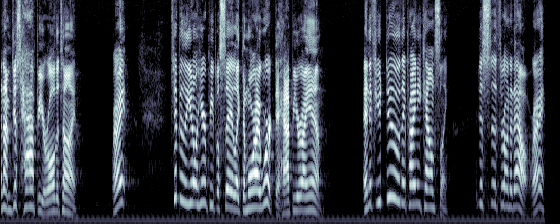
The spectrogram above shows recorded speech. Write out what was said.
and I'm just happier all the time, right? Typically, you don't hear people say, like, the more I work, the happier I am. And if you do, they probably need counseling. just uh, throwing it out, right?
